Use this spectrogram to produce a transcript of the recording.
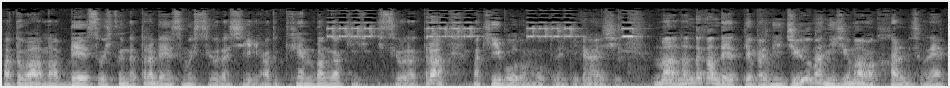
あとは、まあ、ベースを弾くんだったらベースも必要だし、あと、鍵盤楽器必要だったら、まあ、キーボードも持ってないといけないし、まあ、なんだかんだやって、やっぱりね、10万、20万はかかるんですよね。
